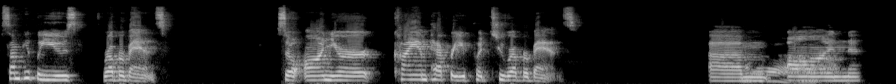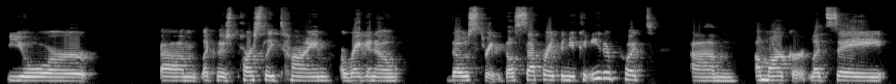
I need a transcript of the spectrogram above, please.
some people use rubber bands. So on your cayenne pepper, you put two rubber bands. Um, oh. On your, um, like there's parsley, thyme, oregano, those three. They'll separate them. You can either put um, a marker, let's say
